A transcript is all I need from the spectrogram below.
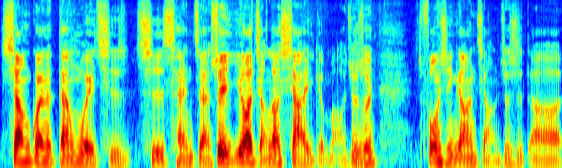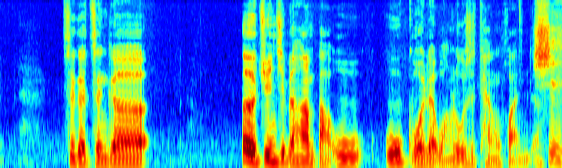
相关的单位其实其实参战，所以又要讲到下一个嘛，就是说，奉信刚刚讲，就是呃，这个整个俄军基本上把乌乌国的网络是瘫痪的，是，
